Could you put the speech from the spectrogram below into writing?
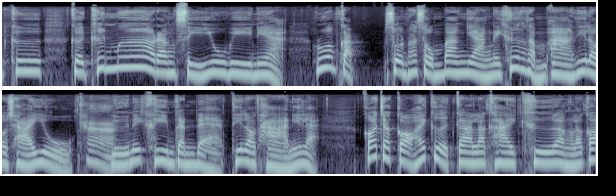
ดคือเกิดขึ้นเมื่อรังสี UV เนี่ยร่วมกับส่วนผสมบางอย่างในเครื่องสำอางที่เราใช้อยู่ค่ะหรือในครีมกันแดดที่เราทานี่แหละ ก็จะก่อให้เกิดการระคายเคือง แล้วก็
